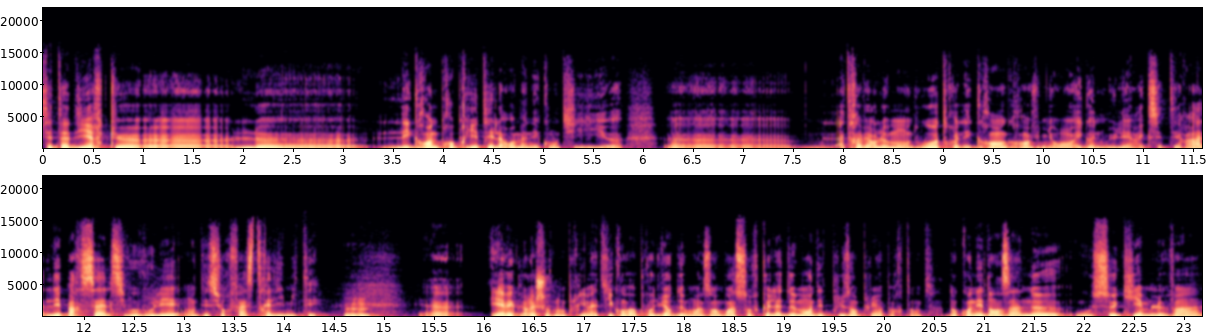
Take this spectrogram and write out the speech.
C'est-à-dire que euh, le, les grandes propriétés, la Romane Conti, euh, euh, à travers le monde ou autre, les grands, grands vignerons, Egon Müller, etc., les parcelles, si vous voulez, ont des surfaces très limitées. Hmm. et avec le réchauffement climatique, on va produire de moins en moins, sauf que la demande est de plus en plus importante. Donc on est dans un nœud où ceux qui aiment le vin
